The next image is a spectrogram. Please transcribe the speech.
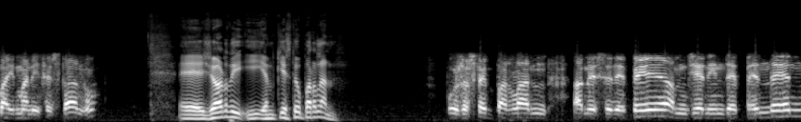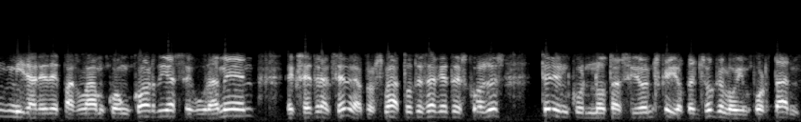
vaig manifestar, no? Eh, Jordi, i amb qui esteu parlant? pues estem parlant amb SDP, amb gent independent, miraré de parlar amb Concòrdia, segurament, etc etc. Però, esclar, totes aquestes coses tenen connotacions que jo penso que lo important,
